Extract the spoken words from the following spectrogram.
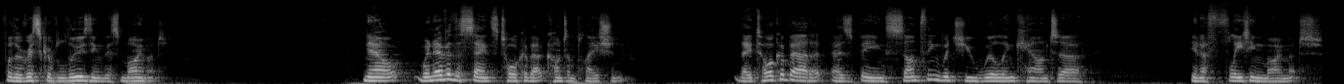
for the risk of losing this moment. Now, whenever the saints talk about contemplation, they talk about it as being something which you will encounter in a fleeting moment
